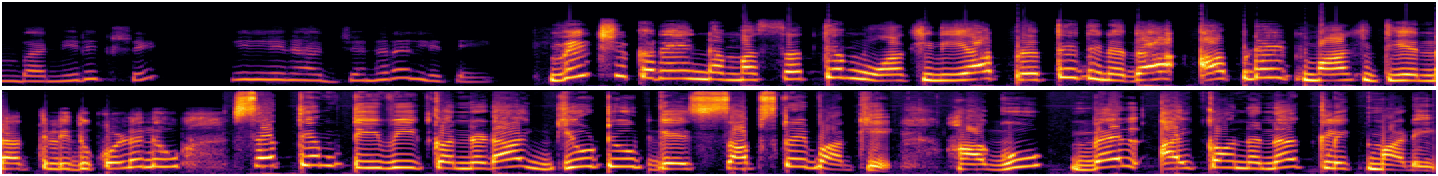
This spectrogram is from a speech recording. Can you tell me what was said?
ಎಂಬ ನಿರೀಕ್ಷೆ ಇಲ್ಲಿನ ಜನರಲ್ಲಿದೆ. ವೀಕ್ಷಕರೇ, ನಮ್ಮ ಸತ್ಯಂ ವಾಹಿನಿಯ ಪ್ರತಿದಿನದ ಅಪ್ಡೇಟ್ ಮಾಹಿತಿಯನ್ನ ತಿಳಿದುಕೊಳ್ಳಲು ಸತ್ಯಂ ಟಿವಿ ಕನ್ನಡ ಯೂಟ್ಯೂಬ್ಗೆ ಸಬ್ಸ್ಕ್ರೈಬ್ ಹಾಕಿ ಹಾಗೂ ಬೆಲ್ ಐಕಾನ್ ಅನ್ನು ಕ್ಲಿಕ್ ಮಾಡಿ.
